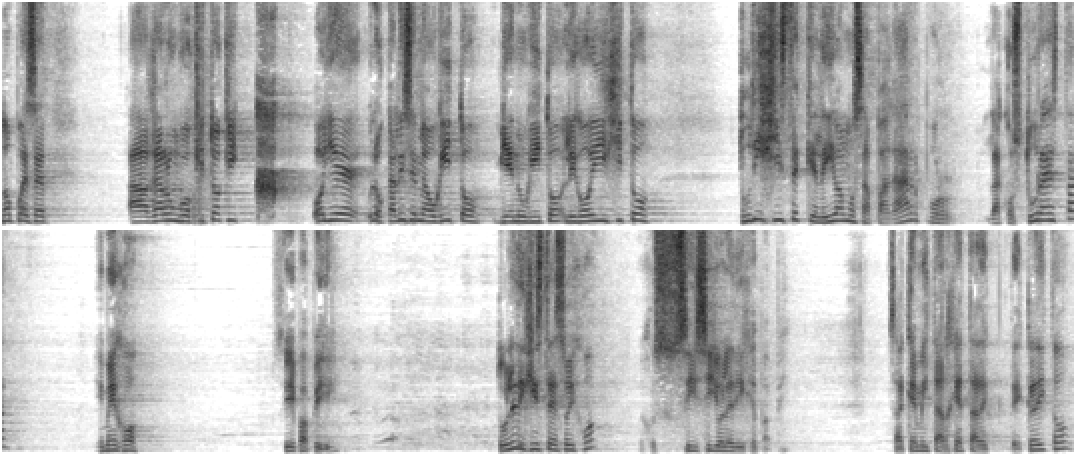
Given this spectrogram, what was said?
No puede ser. Agarra un huequito aquí. Oye, localíceme a Huguito. Bien, Huguito. Le digo, hijito, ¿tú dijiste que le íbamos a pagar por la costura esta? Y me dijo, sí, papi. ¿Tú le dijiste eso, hijo? Dijo, sí, sí, yo le dije, papi. Saqué mi tarjeta de, de crédito,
